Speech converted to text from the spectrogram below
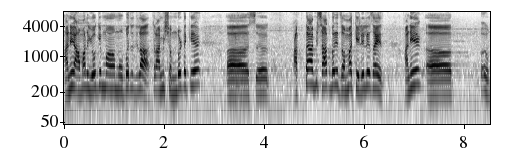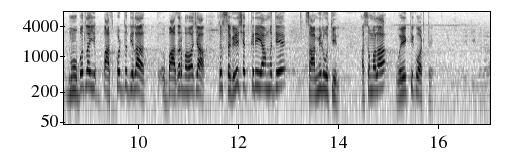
आणि आम्हाला योग्य म मोबदला दिला तर आम्ही शंभर टक्के स आत्ता आम्ही सात बरे जमा केलेलेच आहेत. आणि मोबदला य- पाचपट जर दिला बाजारभावाच्या तर सगळे शेतकरी यामध्ये सामील होतील असं मला वैयक्तिक वाटतं एकीकडं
